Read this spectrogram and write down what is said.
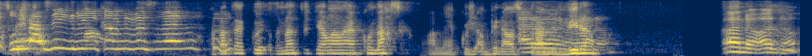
Už nás nikdy nikam nevezmeme. Ona to, jako, ona to dělala jako na schvál, jakože aby nás ano, právě vyradila. Ano, ano.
